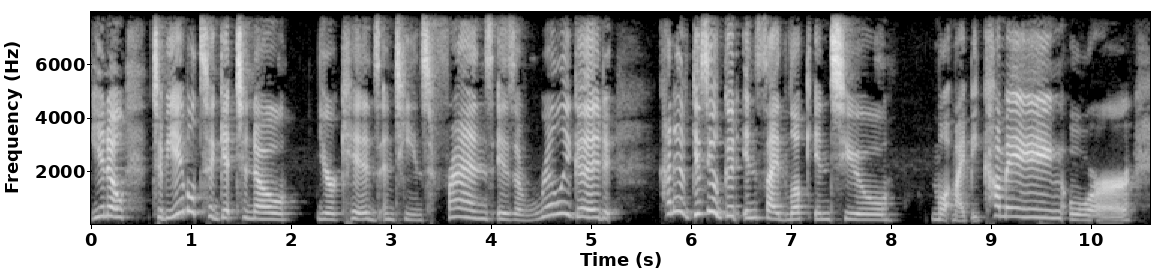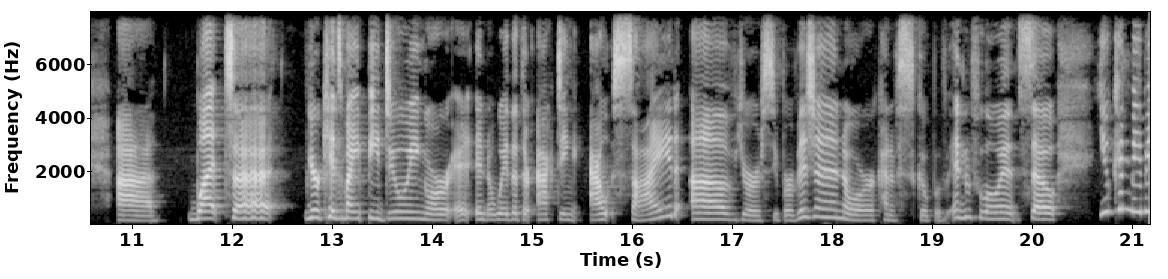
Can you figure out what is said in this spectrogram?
you know, to be able to get to know your kids and teens' friends is a really good kind of gives you a good inside look into what might be coming or uh, what uh, your kids might be doing or in a way that they're acting outside of your supervision or kind of scope of influence. So you can maybe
